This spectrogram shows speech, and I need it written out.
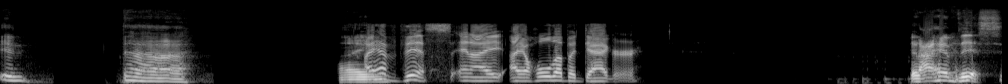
And uh, I'm, I have this, and I I hold up a dagger. and I have this,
